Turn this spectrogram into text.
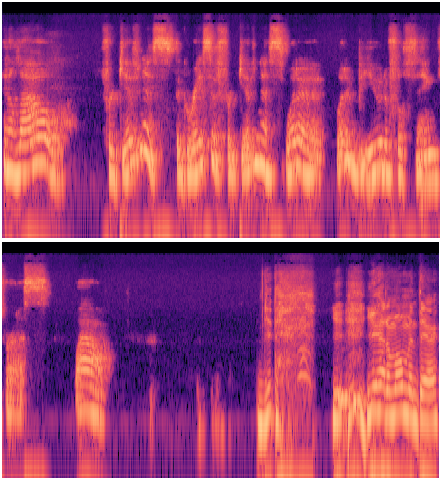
and allow forgiveness, the grace of forgiveness. What a what a beautiful thing for us. Wow. You, you, had a moment there.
